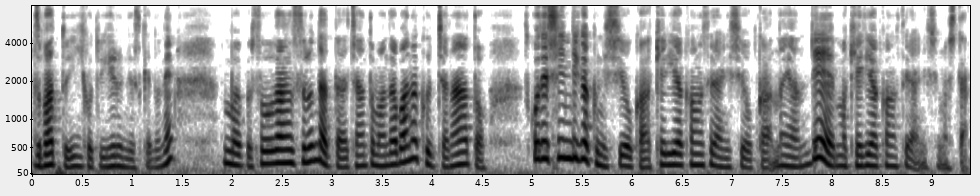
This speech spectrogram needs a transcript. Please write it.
ズバッといいこと言えるんですけどね。でもやっぱ相談するんだったらちゃんと学ばなくっちゃなと。そこで心理学にしようか、キャリアカウンセラーにしようか悩んで、まあ、キャリアカウンセラーにしました。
